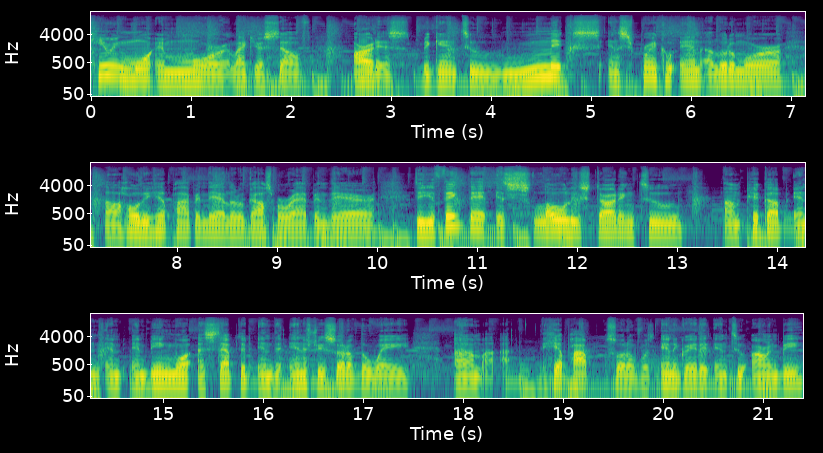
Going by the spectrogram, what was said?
hearing more and more like yourself, artists begin to mix and sprinkle in a little more uh, holy hip hop in there, a little gospel rap in there. Do you think that it's slowly starting to um, pick up and, and, and being more accepted in the industry, sort of the way um, hip hop sort of was integrated into R and B?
